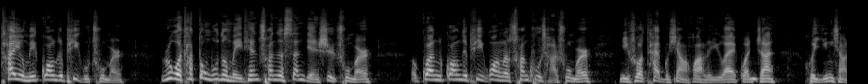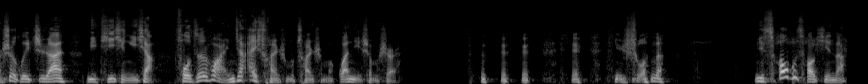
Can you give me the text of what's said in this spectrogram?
他又没光着屁股出门。如果他动不动每天穿着三点式出门，光光着屁忘了穿裤衩出门，你说太不像话了，有碍观瞻，会影响社会治安。你提醒一下，否则的话，人家爱穿什么穿什么，管你什么事儿？你说呢？你操不操心呐？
